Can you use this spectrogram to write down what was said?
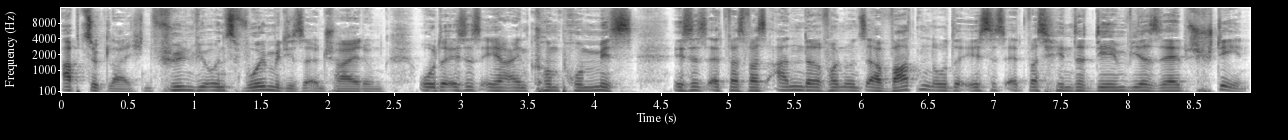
abzugleichen. Fühlen wir uns wohl mit dieser Entscheidung? Oder ist es eher ein Kompromiss? Ist es etwas, was andere von uns erwarten oder ist es etwas, hinter dem wir selbst stehen?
